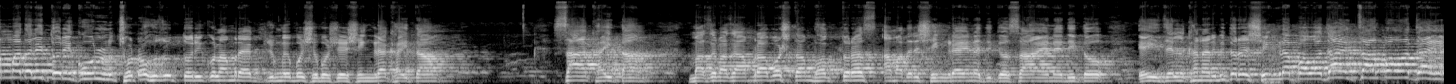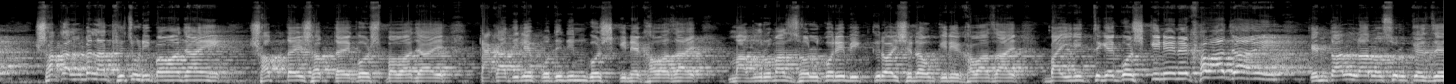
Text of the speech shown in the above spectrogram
আম্মাদ আলী তরিকুল, ছোট হুজুর তরিকুল, আমরা একসঙ্গে বসে বসে সিংড়া খাইতাম, চা খাইতাম। মাঝে মাঝে আমরা বসতাম, ভক্তরা আমাদের সিংড়া এনে দিত, চা এনে দিত। এই জেলখানার ভিতরে সিংড়া পাওয়া যায়, চা পাওয়া সকালবেলা খিচুড়ি পাওয়া যায়, সপ্তাহে সপ্তাহে গোশ পাওয়া যায়, টাকা দিলে প্রতিদিন গোশ কিনে খাওয়া যায়, মাগুর মাছ ঝোল করে বিক্রি হয় সেটাও কিনে খাওয়া যায়, বাইরের থেকে গোশ কিনে এনে খাওয়া যায়। কিন্তু আল্লাহ রসুলকে যে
